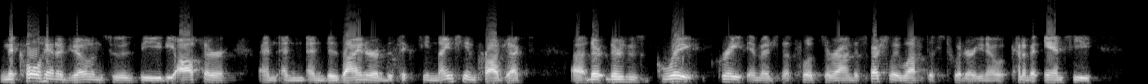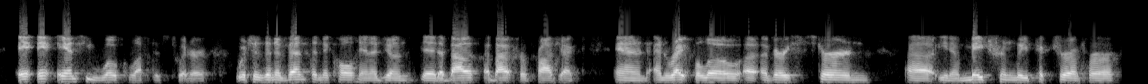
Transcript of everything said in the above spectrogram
Nikole Hannah-Jones, who is the, the author and, and, and designer of the 1619 Project, uh, there, there's this great, great image that floats around, especially leftist Twitter, you know, kind of an anti, a- anti-woke leftist Twitter, which is an event that Nikole Hannah-Jones did about, about her project. And, and right below a, a very stern, uh, you know, matronly picture of her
